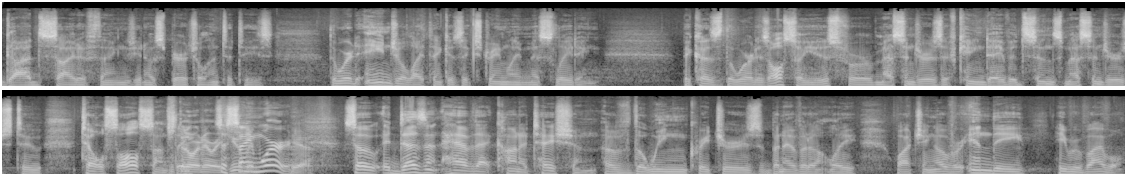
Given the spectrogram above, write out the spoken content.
God's side of things, you know, spiritual entities, the word angel, I think, is extremely misleading because the word is also used for messengers. If King David sends messengers to tell Saul something, it's the human. same word. Yeah. So it doesn't have that connotation of the winged creatures benevolently watching over in the Hebrew Bible.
